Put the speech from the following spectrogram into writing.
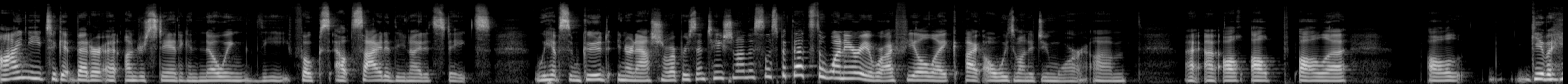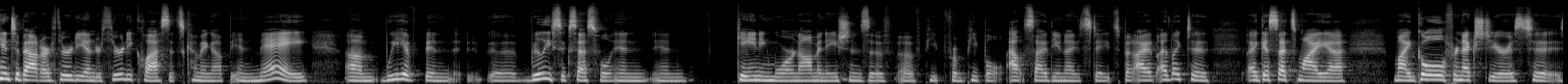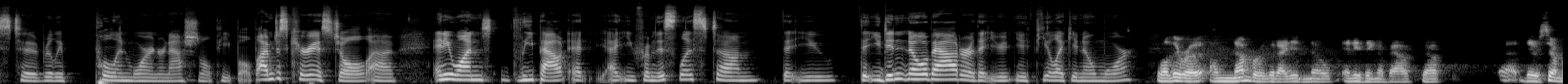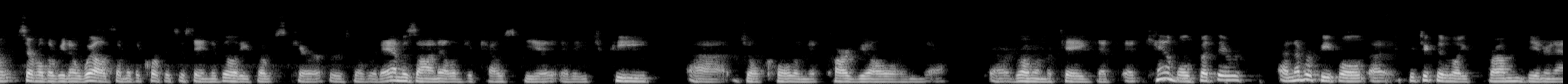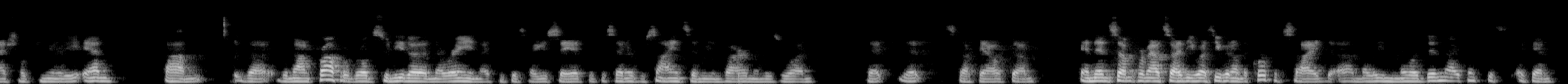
I need to get better at understanding and knowing the folks outside of the United States. We have some good international representation on this list, but that's the one area where I feel like I always want to do more. Um, I, will I'll, I'll, uh, I'll give a hint about our 30 under 30 class that's coming up in May. Um, we have been uh, really successful in in gaining more nominations of, of pe- from people outside the United States. But I, would like to, I guess that's my uh, my goal for next year is to is to really pull in more international people. But I'm just curious, Joel, uh, anyone leap out at, at you from this list um, that you that you didn't know about or that you, you feel like you know more? Well, there were a number that I didn't know anything about. Uh, uh, there's several, several that we know well. Some of the corporate sustainability folks, Kara Hurst over at Amazon, Ellen Jackowski at, at HP, uh, Joel at Cargill, and uh, uh, Roma McCaig at, at Campbell. But there were a number of people, uh, particularly from the international community and um, the, the nonprofit world. Sunita Narain, I think is how you say it, at the Center for Science and the Environment is one that, that stuck out. Um, and then some from outside the U.S., even on the corporate side. Uh, Malin Nordin, I think this, again,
